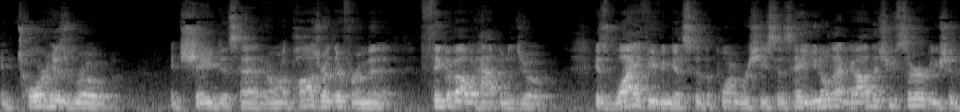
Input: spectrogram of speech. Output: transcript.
and tore his robe and shaved his head. And I want to pause right there for a minute. Think about what happened to Job. His wife even gets to the point where she says, Hey, you know that God that you serve? You should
